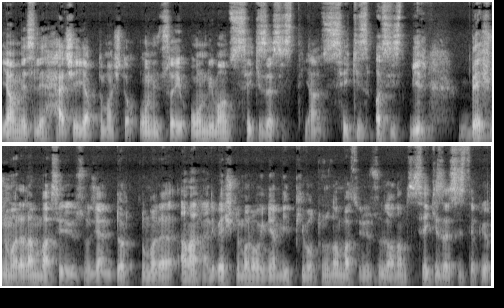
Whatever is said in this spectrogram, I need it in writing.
Yan Wesley her şeyi yaptı maçta. 13 sayı, 10 rebound, 8 asist. Yani 8 asist bir 5 numaradan bahsediyorsunuz. Yani 4 numara ama hani 5 numara oynayan bir pivotunuzdan bahsediyorsunuz. Adam 8 asist yapıyor.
